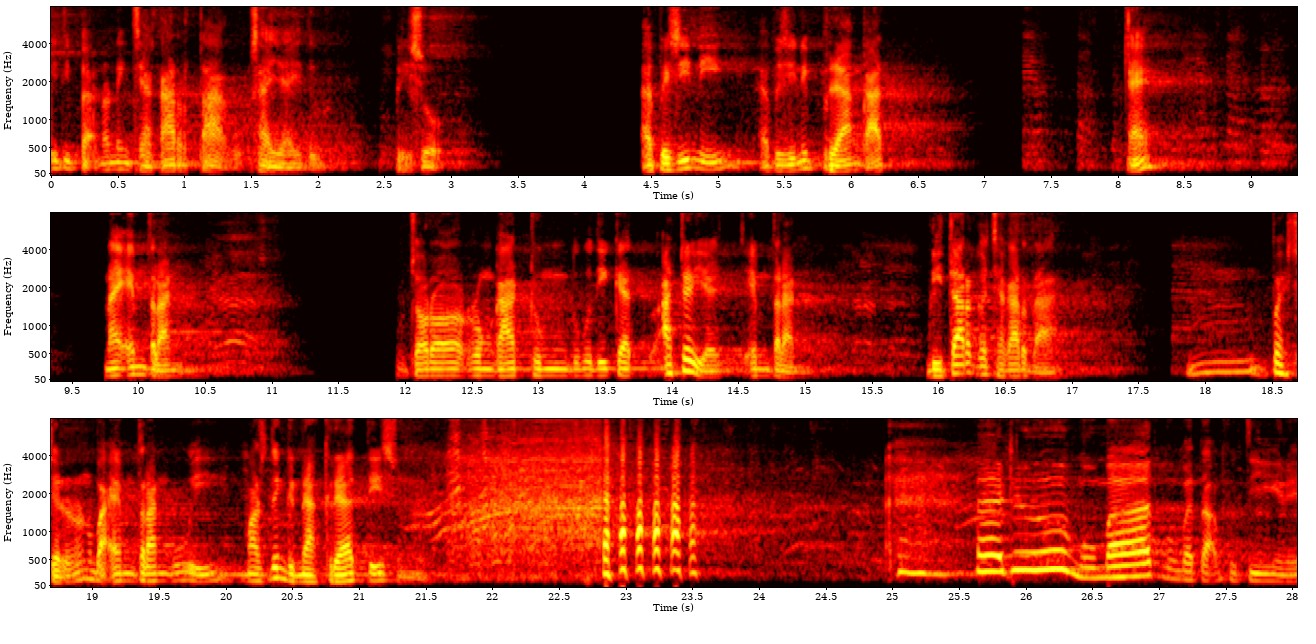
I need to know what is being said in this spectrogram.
itu tiba ning Jakarta saya itu besok. Habis ini, habis ini berangkat. Eh? Naik Emtran. Cara rong kadung tuku tiket. Ada ya Emtran. Blitar ke Jakarta. Hmm, bah jalan Pak Emtran kuwi, maksudnya genah gratis. Aduh, mumat, mumat tak putih ini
